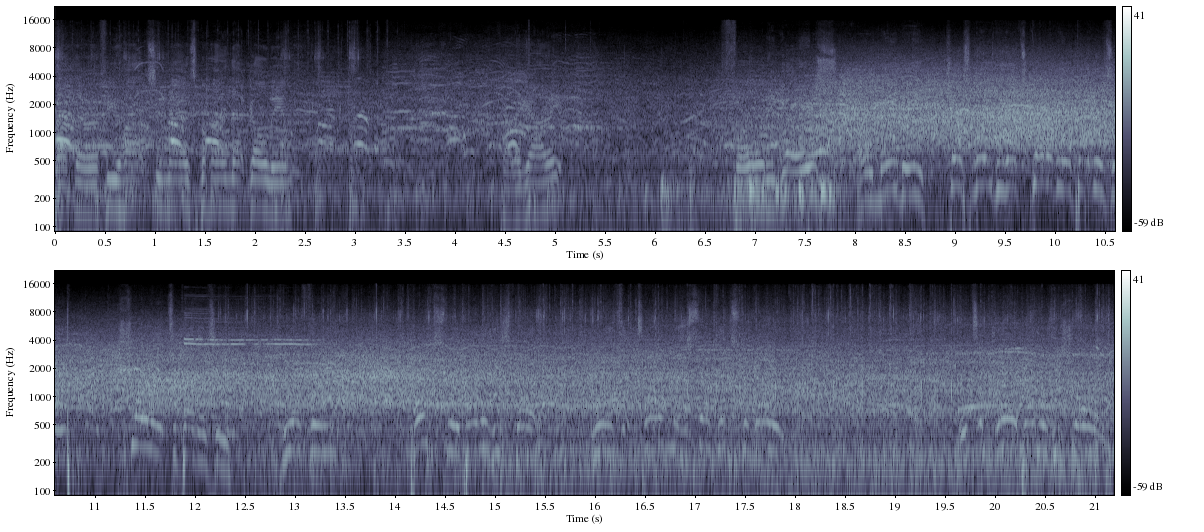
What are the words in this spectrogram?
Bet there are a few hearts and mouths behind that goal, Ian. Caligari. Forward he goes. Oh, maybe, just maybe, that's got to be a penalty. Surely it's a penalty. Referee points to the penalty spot with 10 seconds to go. It's a clear penalty, surely.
